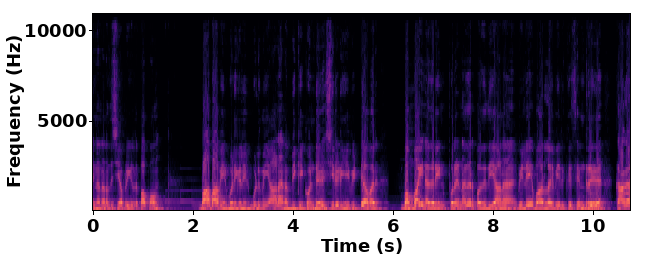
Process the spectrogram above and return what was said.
என்ன நடந்துச்சு அப்படிங்கிறத பார்ப்போம். பாபாவின் மொழிகளில் முழுமையான நம்பிக்கை கொண்டு ஷிரடியை விட்டு அவர் பம்பாய் நகரின் புறநகர் பகுதியான விலே பார்லவிற்கு சென்று காகா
